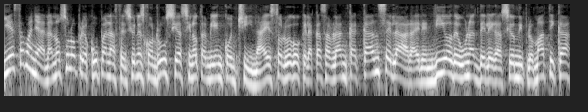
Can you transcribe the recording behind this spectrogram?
Y esta mañana no solo preocupan las tensiones con Rusia, sino también con China. Esto luego que la Casa Blanca cancelara el envío de una delegación diplomática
